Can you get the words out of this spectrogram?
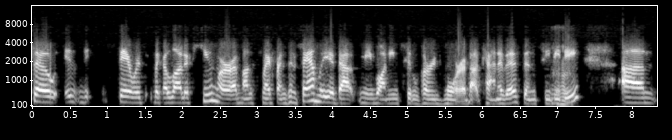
So it, there was like a lot of humor amongst my friends and family about me wanting to learn more about cannabis and CBD. Uh-huh. Um,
